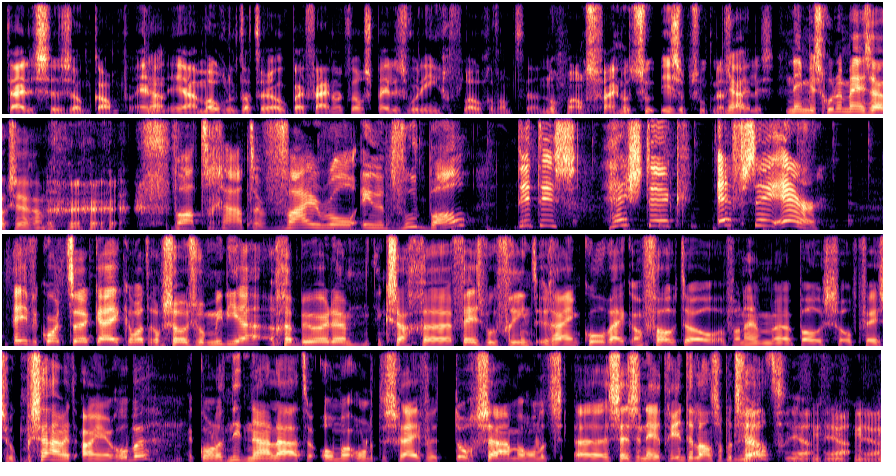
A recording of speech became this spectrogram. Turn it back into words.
tijdens zo'n kamp. En Ja. ja. mogelijk dat er ook bij Feyenoord wel spelers worden ingevlogen. Want eh, nogmaals, Feyenoord is op zoek naar Ja. spelers. Neem je schoenen mee, zou ik zeggen. Wat gaat er viral in het voetbal? Dit is hashtag FCR. Even kort uh, kijken wat er op social media gebeurde. Ik zag uh, Facebook-vriend Ryan Koolwijk een foto van hem uh, posten op Facebook samen met Arjen Robben. Mhm. Ik kon het niet nalaten om eronder te schrijven, toch samen 196 interlands op het ja, veld. Ja, ja, ja.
